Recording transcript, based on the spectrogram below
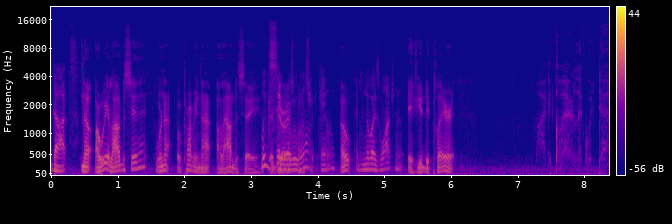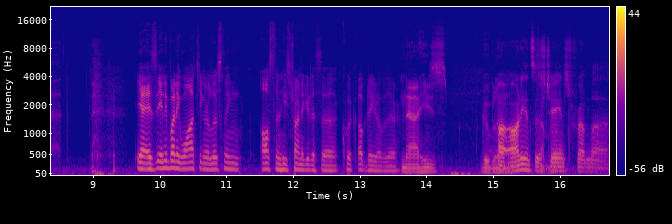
dots. no, are we allowed to say that? We're not. We're probably not allowed to say. We can that say whatever we want, can't we? Oh. if nobody's watching it. If you declare it, I declare liquid death. yeah, is anybody watching or listening? Austin, he's trying to get us a quick update over there. nah, he's googling. Our audience has changed from uh,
